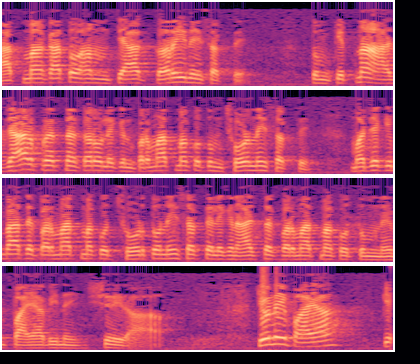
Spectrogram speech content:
आत्मा का तो हम त्याग कर ही नहीं सकते। तुम कितना हज़ार प्रयत्न करो, लेकिन परमात्मा को तुम छोड़ नहीं सकते। मज़े की बात है, परमात्मा को छोड़ तो नहीं सकते, लेकिन आज तक परमात्मा को तुमने पाया भी नहीं, श्री राम। क्यों नहीं पाया? कि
